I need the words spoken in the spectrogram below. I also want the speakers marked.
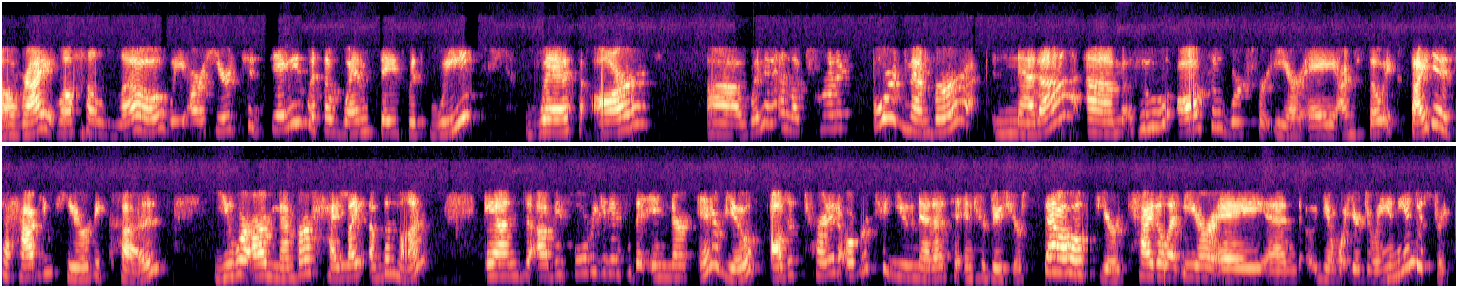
Speaker 1: All right. Well, hello. We are here today with the Wednesdays with We with our uh, Women in Electronics board member, Netta, um, who also works for ERA. I'm so excited to have you here because you were our member highlight of the month. And uh, before we get into the inter- interview, I'll just turn it over to you, Netta, to introduce yourself, your title at ERA, and you know what you're doing in the industry.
